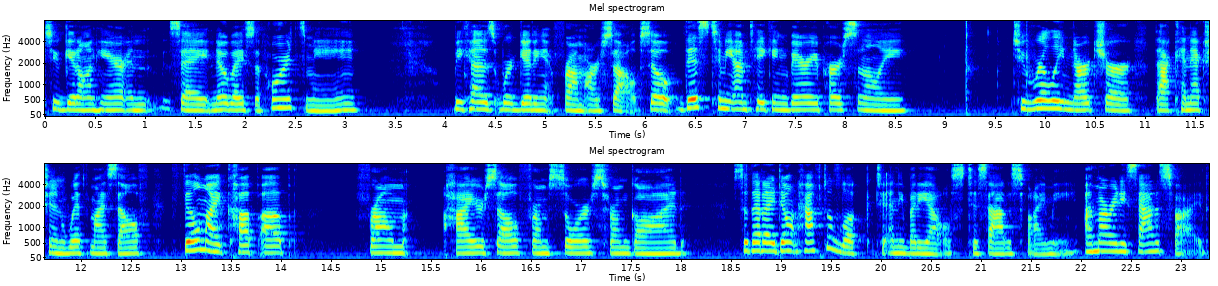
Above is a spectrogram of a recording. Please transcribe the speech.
to get on here and say, nobody supports me because we're getting it from ourselves. So, this to me, I'm taking very personally to really nurture that connection with myself fill my cup up from higher self, from source, from God, so that I don't have to look to anybody else to satisfy me. I'm already satisfied.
